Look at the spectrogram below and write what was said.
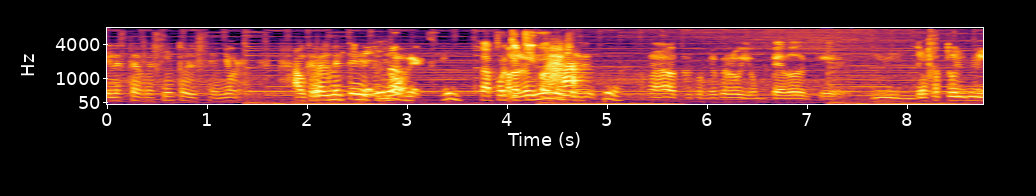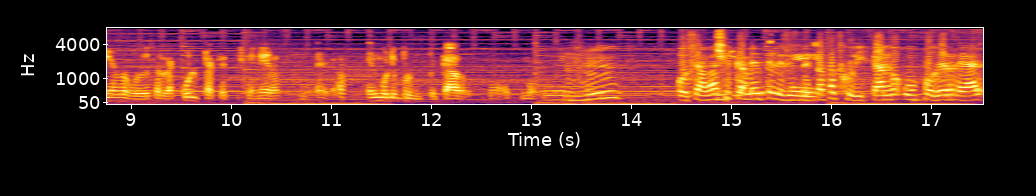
en este recinto del Señor. Aunque realmente. Tiene pues, una reacción. O sea, porque tiene una Ah, porque yo lo un pedo de que mm, deja todo el miedo, güey, o sea, la culpa que te genera. Él murió por un pecado. O sea, es como. O sea, básicamente les, estás adjudicando un poder real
